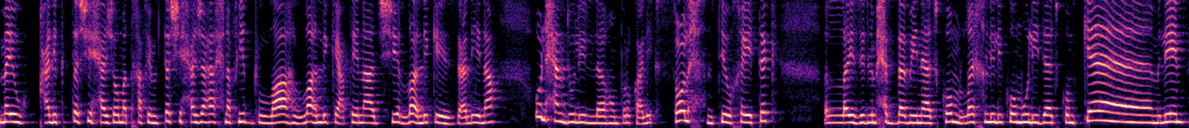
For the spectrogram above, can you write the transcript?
ما يوقع لك حتى شي حاجة وما تخافي من حتى شي حاجة. إحنا في يد الله. الله اللي كيعطينا هذا الشيء الله اللي كيهز علينا. والحمد لله مبروك عليك الصلح. انت وخيتك الله يزيد المحبة بيناتكم. الله يخلي لكم وليداتكم كاملين.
